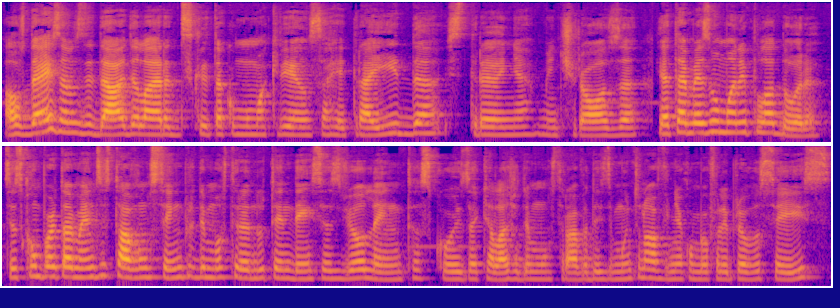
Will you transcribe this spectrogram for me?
Aos 10 anos de idade, ela era descrita como uma criança retraída, estranha, mentirosa e até mesmo manipuladora. Seus comportamentos estavam sempre demonstrando tendências violentas, coisa que ela já demonstrava desde muito novinha, como eu falei para vocês.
